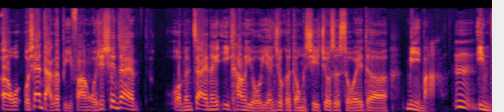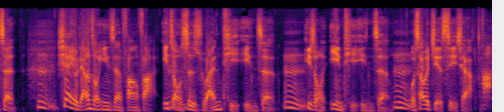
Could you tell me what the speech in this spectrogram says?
呃，我我现在打个比方，我觉得现在我们在那个易康有研究个东西，就是所谓的密码，嗯，印证，嗯。现在有两种印证方法，一种是软体印证，嗯，一种硬体印证，嗯。我稍微解释一下，好。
